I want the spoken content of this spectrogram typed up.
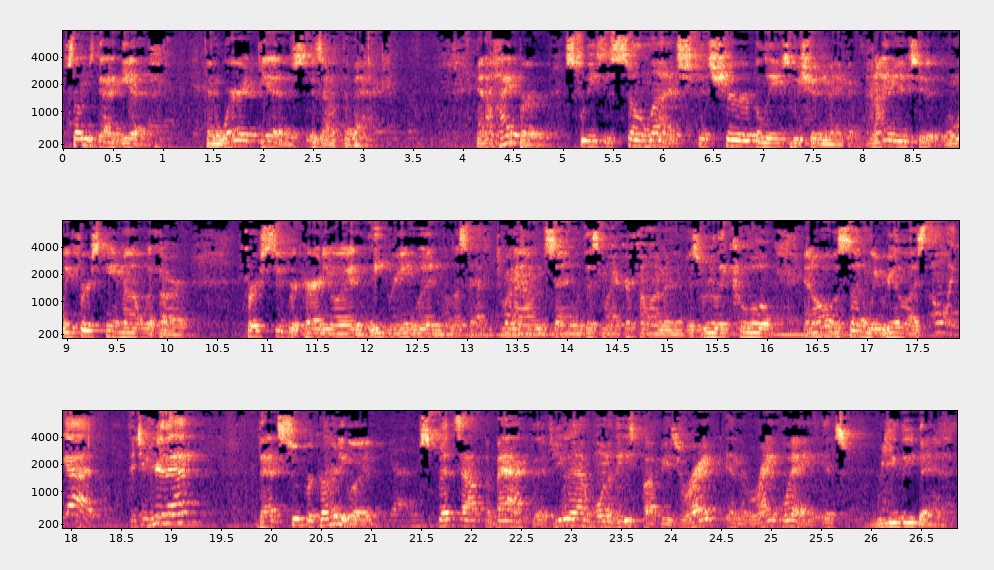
something's got to give, and where it gives is out the back. And a hyper squeezes so much that Shure believes we shouldn't make them, and I do too. When we first came out with our first supercardioid, and Lee Greenwood and Melissa Etheridge went out and sang with this microphone, and it was really cool. And all of a sudden, we realized, oh my God, did you hear that? That supercardioid spits out the back that if you have one of these puppies right in the right way, it's really bad.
